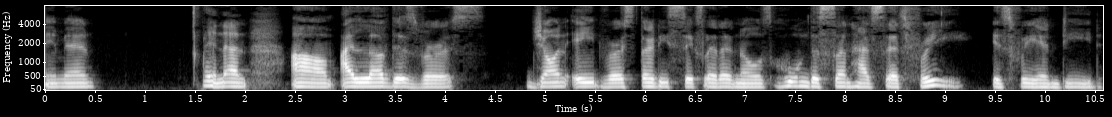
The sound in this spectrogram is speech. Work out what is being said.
Amen. And then um i love this verse John 8, verse 36, let us know whom the Son has set free is free indeed.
